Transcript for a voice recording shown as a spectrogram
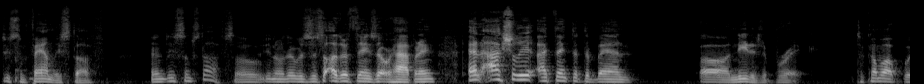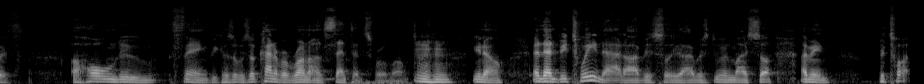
do some family stuff and do some stuff. So you know, there was just other things that were happening, and actually, I think that the band uh, needed a break to come up with a whole new thing because it was a kind of a run on sentence for a long time, Mhm. you know. And then between that, obviously, I was doing my so. I mean, betwi-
